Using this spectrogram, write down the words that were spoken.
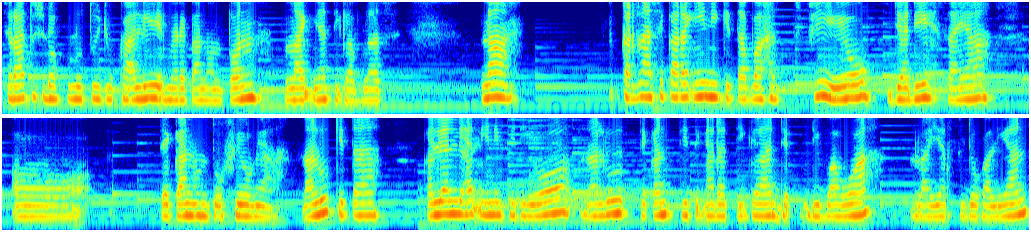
127 kali mereka nonton like nya 13 nah karena sekarang ini kita bahas view jadi saya oh, tekan untuk view-nya. Lalu kita kalian lihat ini video lalu tekan titik ada tiga di, di bawah layar video kalian.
